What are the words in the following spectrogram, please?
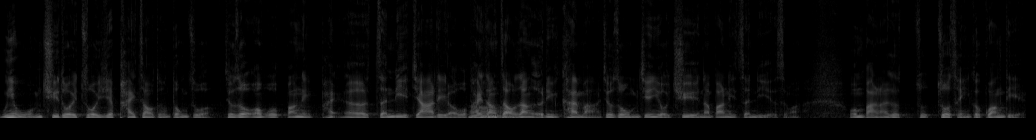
因为我们去都会做一些拍照的动作，就是说哦，我帮你拍呃整理家里了，我拍张照让儿女看嘛，就是说我们今天有去，那帮你整理了什么，我们把那个做做成一个光碟，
